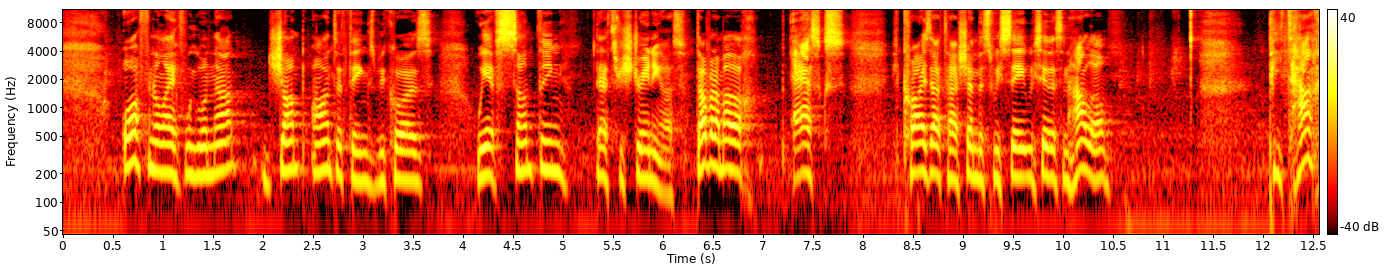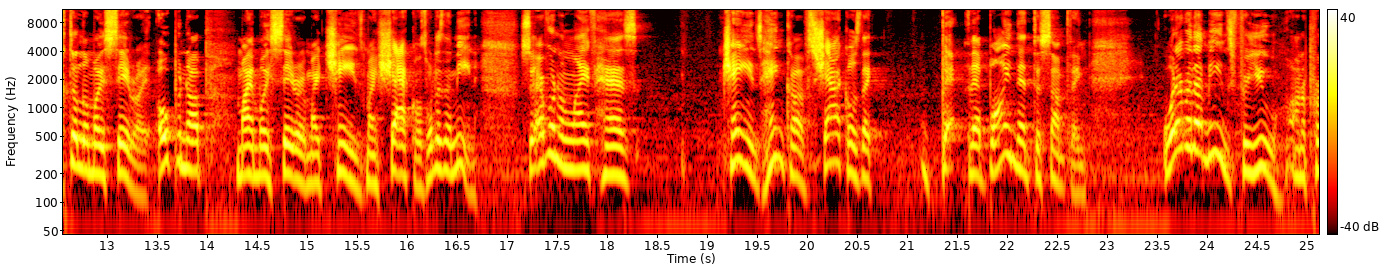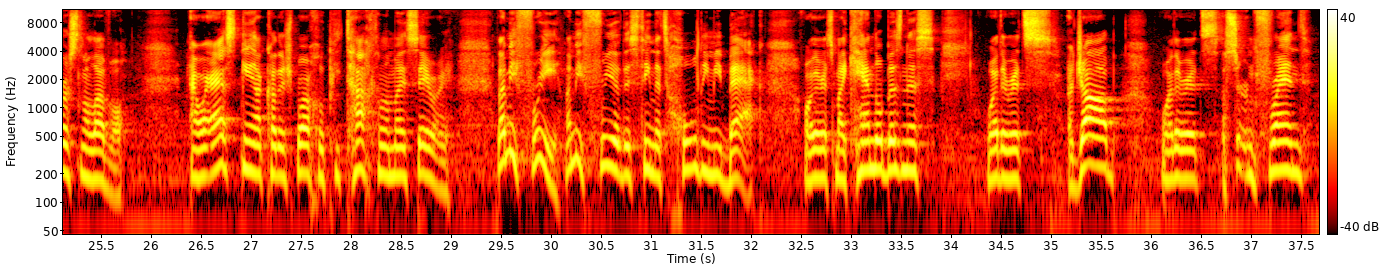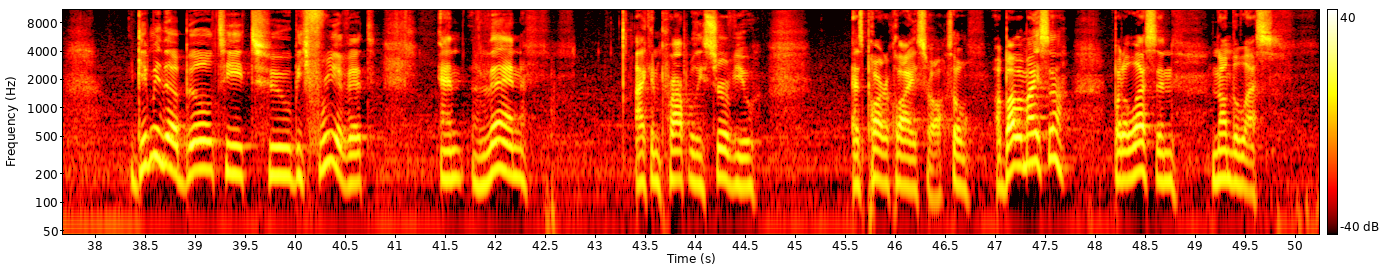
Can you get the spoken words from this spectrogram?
Often in life, we will not jump onto things because we have something that's restraining us. David HaMelech asks, he cries out to Hashem. This we say, we say this in Hallel. Pitachta moiseroi. Open up my moiseroi, my chains, my shackles. What does that mean? So everyone in life has chains, handcuffs, shackles that that bind them to something. Whatever that means for you on a personal level. And we're asking HaKadosh Baruch Hu, Pitach let me free. Let me free of this thing that's holding me back. Whether it's my candle business, whether it's a job, whether it's a certain friend. Give me the ability to be free of it, and then I can properly serve you as part of Klal Yisrael. So, a Baba Maisa, but a lesson nonetheless.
